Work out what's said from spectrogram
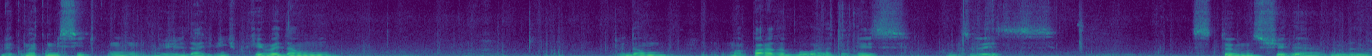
ver como é que eu me sinto com agilidade 20, porque vai dar um... Vai dar um, uma parada boa, né? Talvez, muitas vezes. Estamos chegando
